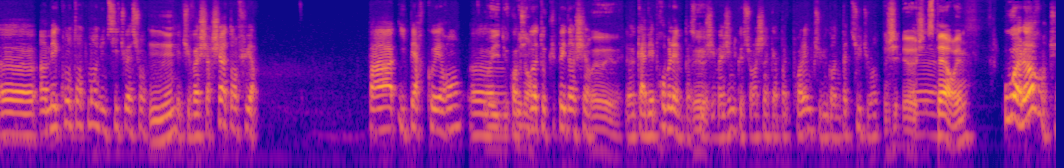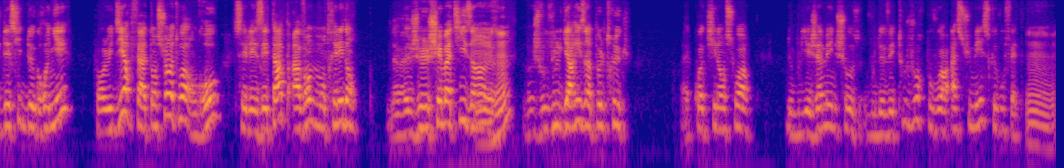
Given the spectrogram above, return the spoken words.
euh, un mécontentement d'une situation Mhm. et tu vas chercher à t'enfuir pas hyper cohérent euh, Oui, quand coup, tu non. dois t'occuper d'un chien Oui, oui, oui. euh, qui a des problèmes, parce que j'imagine que sur un chien qui n'a pas de problème, tu lui grognes pas dessus, tu vois. Euh, J'espère, oui. Ou alors, tu décides de grogner pour lui dire, fais attention à toi. En gros, c'est les étapes avant de montrer les dents. Euh, je schématise, hein, Mhm. je vous vulgarise un peu le truc. Euh, Quoi qu'il en soit, n'oubliez jamais une chose, vous devez toujours pouvoir assumer ce que vous faites. Mhm.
